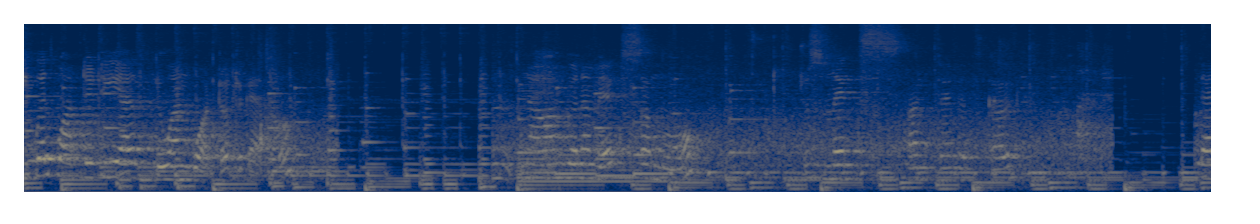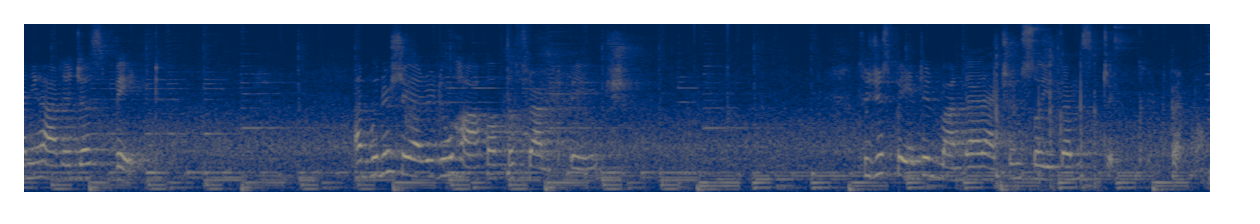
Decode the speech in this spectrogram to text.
equal quantity as glue and water together. Now I'm gonna mix some more. Just mix until it's good. Then you have to just paint I'm gonna show you how to do half of the front page. So just paint in one direction so you can stick it better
